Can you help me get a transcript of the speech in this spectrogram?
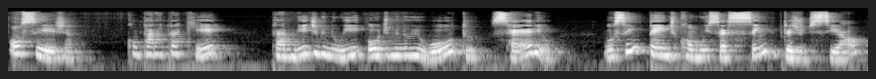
Ou seja, comparar para quê? Para me diminuir ou diminuir o outro? Sério? Você entende como isso é sempre prejudicial?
